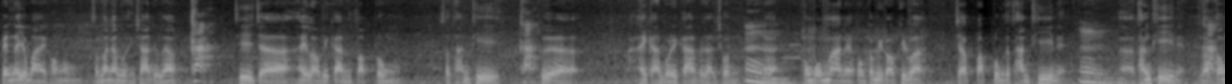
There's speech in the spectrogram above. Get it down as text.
เป็นนโยบายของสำนักงานตำรวจแห่งชาติอยู่แล้ว ค่ะ ที่จะให้เรามีการปรับปรุงสถานที่ค่ะเพื่อให้การบริการประชาชนอืม นะของผมมาเนี่ยผมก็มีความคิดว่าจะปรับปรุงสถานที่เนี่ยอืม เอ่อทั้งทีเนี่ยเราต้อง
